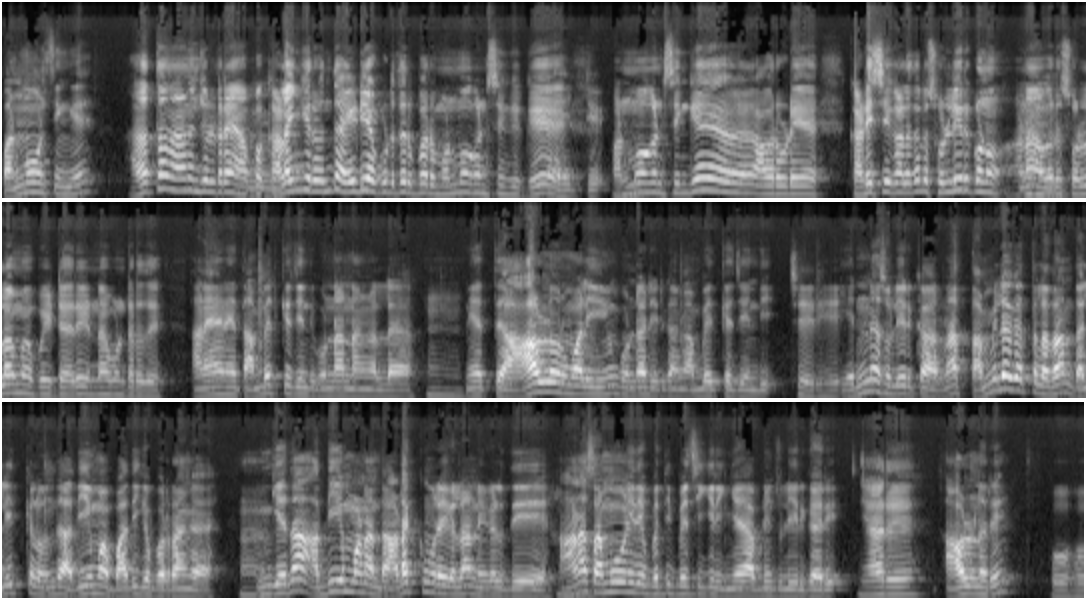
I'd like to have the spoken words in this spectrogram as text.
மன்மோகன் சிங் அதைத்தான் நானும் சொல்றேன். அப்ப கலைஞர் வந்து ஐடியா கொடுத்திருப்பாரு மன்மோகன் சிங்குக்கு. மன்மோகன் சிங்கே அவருடைய கடைசி காலத்துல சொல்லியிருக்கணும். ஆனா அவர் சொல்லாம போயிட்டாரு. என்ன பண்றது? ஆனா நேத்து அம்பேத்கர் ஜெயந்தி கொண்டாடினாங்கல்ல. நேத்து ஆளுநர் மாளிகையும் கொண்டாடி இருக்காங்க அம்பேத்கர் ஜெயந்தி. சரி. என்ன சொல்லியிருக்காருன்னா தமிழகத்துல தான் தலித்கள் வந்து அதிகமா பாதிக்கப்படுறாங்க. இங்கதான் அதிகமான அந்த அடக்குமுறைகள்லாம் நிகழுது. ஆனா சமூக நீதியை பத்தி பேசிக்கிறீங்க அப்படின்னு சொல்லியிருக்காரு. யாரு? ஆளுநர். ஓஹோ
